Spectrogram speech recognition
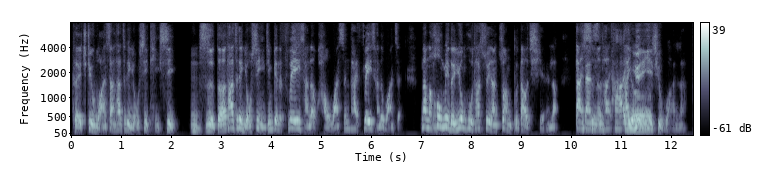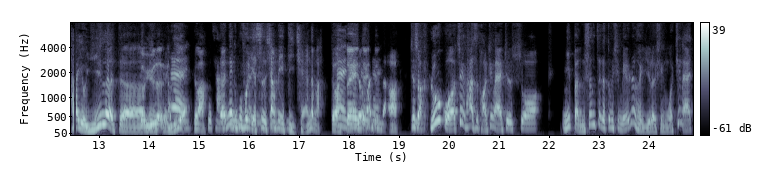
可以去完善它这个游戏体系，嗯，使得它这个游戏已经变得非常的好玩，生态非常的完整。那么后面的用户他虽然赚不到钱了。但是呢，他他愿意去玩了，他有娱乐的有娱乐的感觉，对吧？呃，那个部分也是相当于抵钱的嘛，对吧？对对对的啊，就是说，如果最怕是跑进来，就是说你本身这个东西没有任何娱乐性，我进来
